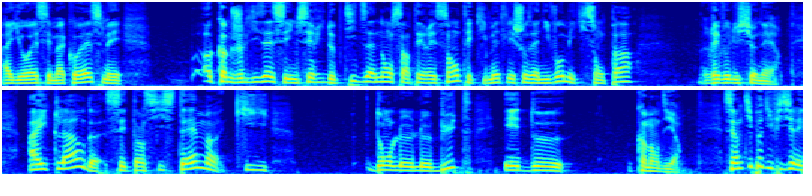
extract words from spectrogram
iOS et macOS, mais oh, comme je le disais, c'est une série de petites annonces intéressantes et qui mettent les choses à niveau, mais qui sont pas révolutionnaires. iCloud, c'est un système qui dont le, but est de comment dire. C'est un petit peu difficile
